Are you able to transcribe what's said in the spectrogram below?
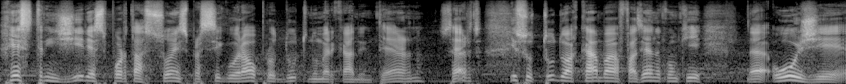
restringir exportações para segurar o produto no mercado interno, certo? Isso tudo acaba fazendo com que uh, hoje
